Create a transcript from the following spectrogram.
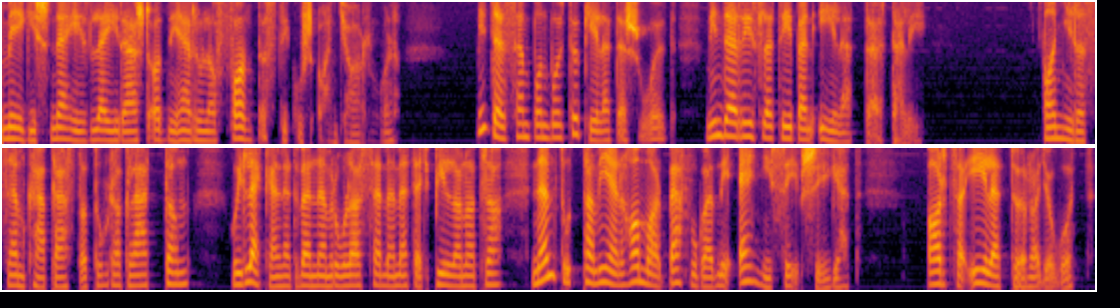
mégis nehéz leírást adni erről a fantasztikus angyalról. Minden szempontból tökéletes volt, minden részletében élettel teli. Annyira szemkápráztatórak láttam, hogy le kellett vennem róla a szememet egy pillanatra, nem tudtam ilyen hamar befogadni ennyi szépséget. Arca élettől ragyogott.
